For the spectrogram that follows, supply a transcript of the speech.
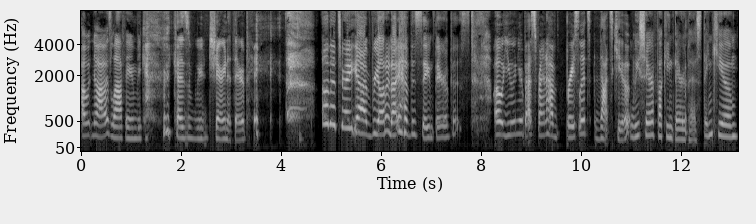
Oh no, I was laughing because because we're sharing a therapist. Oh, that's right. Yeah, Brianna and I have the same therapist. Oh, you and your best friend have bracelets. That's cute. We share a fucking therapist. Thank you.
